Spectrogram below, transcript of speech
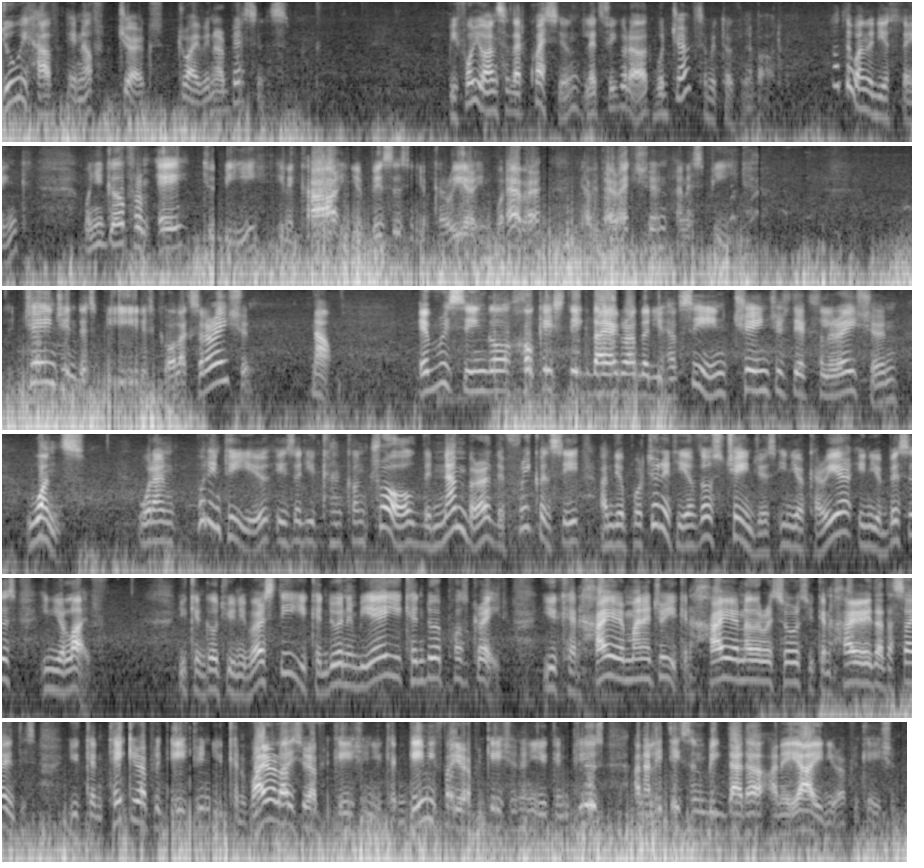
do we have enough jerks driving our business? Before you answer that question, let's figure out what jerks are we talking about. Not the one that you think. When you go from A to B in a car, in your business, in your career, in whatever, you have a direction and a speed. The change in the speed is called acceleration. Now, every single hockey stick diagram that you have seen changes the acceleration once. What I'm putting to you is that you can control the number, the frequency, and the opportunity of those changes in your career, in your business, in your life. You can go to university, you can do an MBA, you can do a postgrad. You can hire a manager, you can hire another resource, you can hire a data scientist. You can take your application, you can viralize your application, you can gamify your application, and you can use analytics and big data and AI in your application.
